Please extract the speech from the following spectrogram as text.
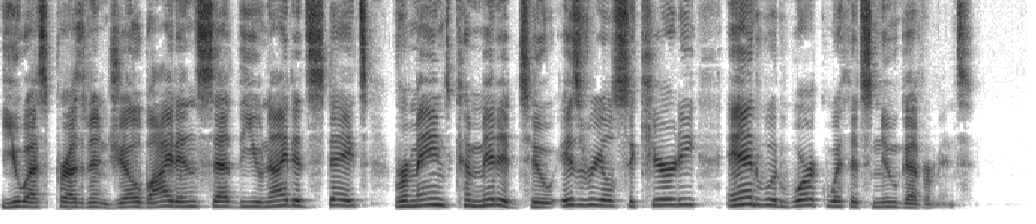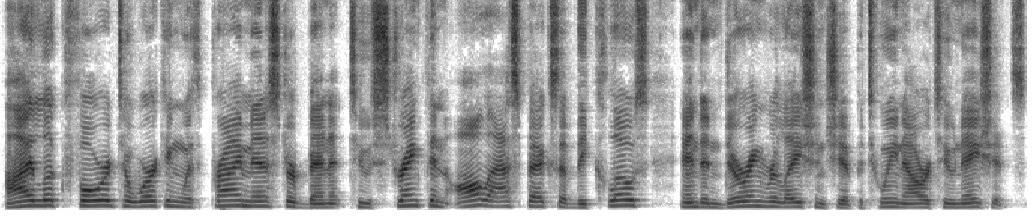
U.S. President Joe Biden said the United States remained committed to Israel's security and would work with its new government. I look forward to working with Prime Minister Bennett to strengthen all aspects of the close and enduring relationship between our two nations,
